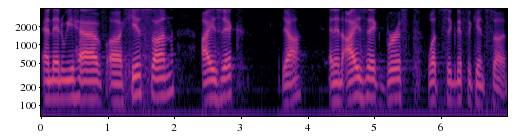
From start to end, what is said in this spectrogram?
and then we have uh, his son, Isaac. Yeah? And then Isaac birthed what significant son?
